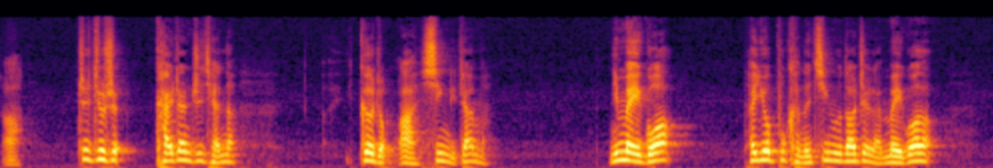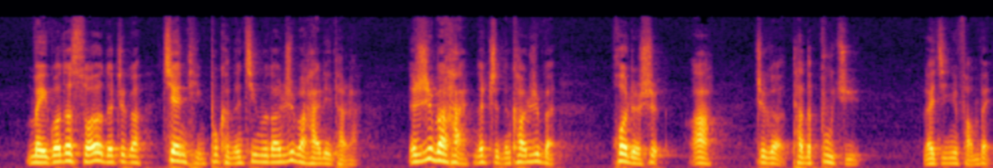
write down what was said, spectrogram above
啊，这就是开战之前的各种啊心理战嘛。你美国，他又不可能进入到这来，美国的，美国的所有的这个舰艇不可能进入到日本海里头来，那日本海那只能靠日本。或者是啊，这个它的布局来进行防备。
